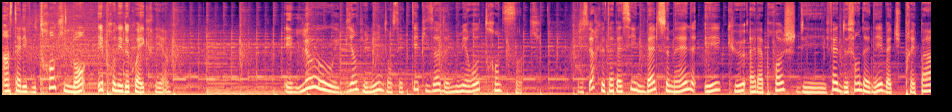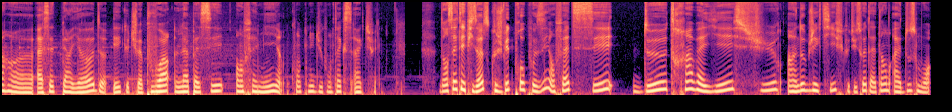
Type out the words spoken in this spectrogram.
installez-vous tranquillement et prenez de quoi écrire. Hello et bienvenue dans cet épisode numéro 35. J'espère que tu as passé une belle semaine et que à l'approche des fêtes de fin d'année, bah, tu te prépares euh, à cette période et que tu vas pouvoir la passer en famille compte tenu du contexte actuel. Dans cet épisode, ce que je vais te proposer en fait, c'est de travailler sur un objectif que tu souhaites atteindre à 12 mois.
